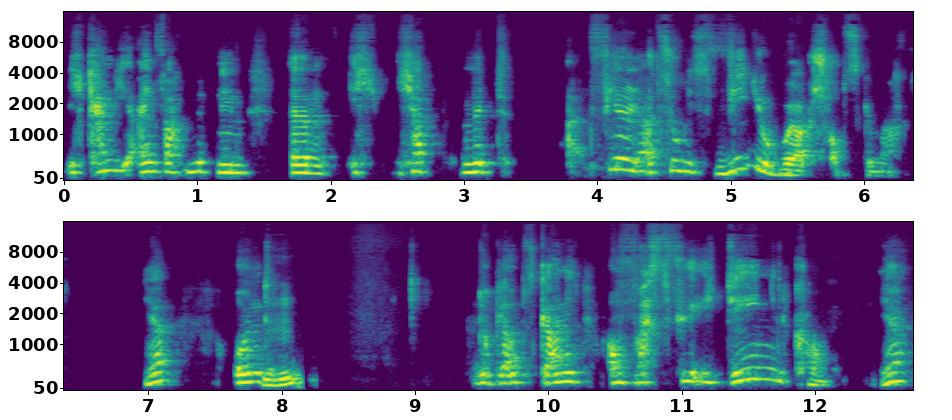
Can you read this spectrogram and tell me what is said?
ich kann die einfach mitnehmen. Ähm, ich ich habe mit vielen Azubis Video-Workshops gemacht, ja, und mhm. du glaubst gar nicht, auf was für Ideen kommen, ja.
